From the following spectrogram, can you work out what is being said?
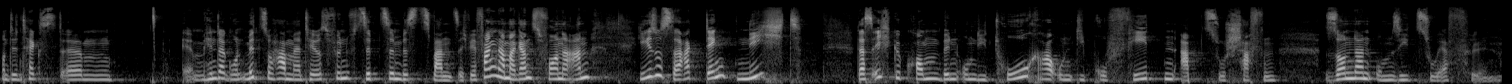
und den Text ähm, im Hintergrund mitzuhaben, Matthäus 5, 17 bis 20. Wir fangen da mal ganz vorne an. Jesus sagt, denkt nicht, dass ich gekommen bin, um die Tora und die Propheten abzuschaffen, sondern um sie zu erfüllen.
